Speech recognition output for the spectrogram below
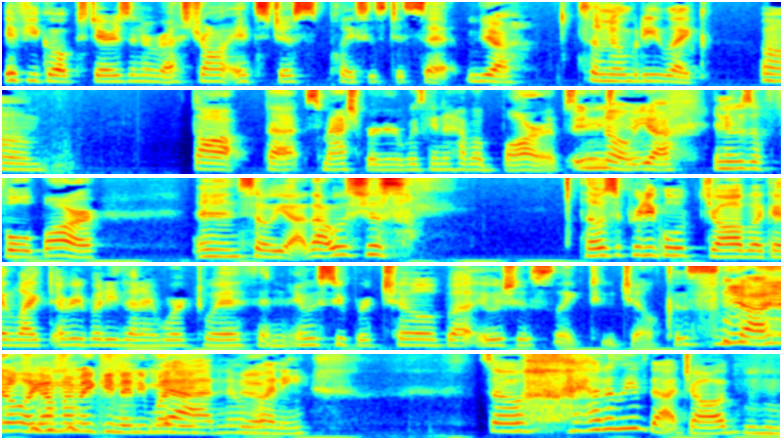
if you go upstairs in a restaurant, it's just places to sit. Yeah. So nobody like um thought that Smashburger was gonna have a bar upstairs. no, you know? yeah. and it was a full bar. And so yeah, that was just that was a pretty cool job. Like I liked everybody that I worked with, and it was super chill. But it was just like too chill because Yeah. You're like, I'm not making any money. yeah, no money. So I had to leave that job. hmm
